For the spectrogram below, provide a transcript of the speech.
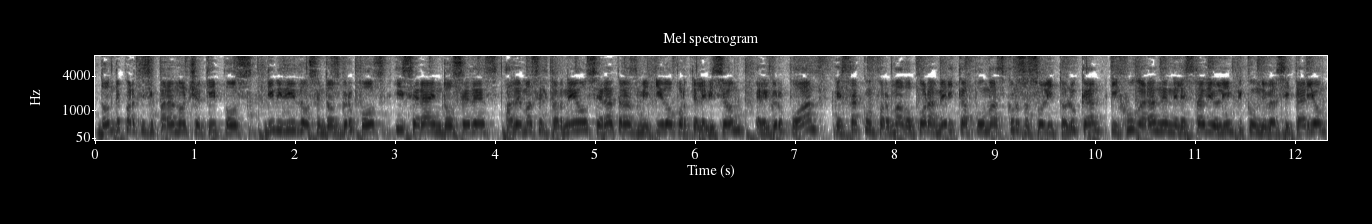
donde participarán ocho equipos divididos en dos grupos y será en dos sedes. Además, el torneo será transmitido por televisión. El grupo A está conformado por América, Pumas, Cruz Azul y Toluca y jugarán en el Estadio Olímpico Universitario.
